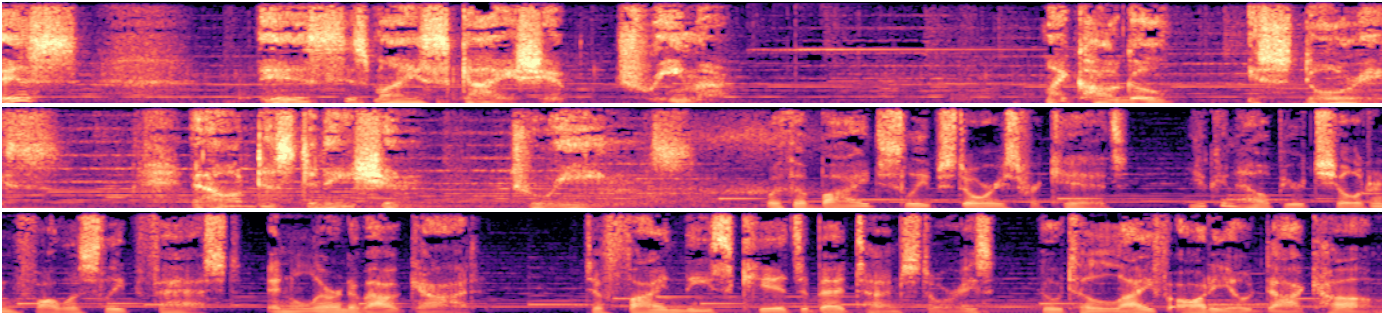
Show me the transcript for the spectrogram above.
This, this is my skyship, Dreamer. My cargo is stories, and our destination, dreams. With Abide Sleep Stories for Kids, you can help your children fall asleep fast and learn about God. To find these kids' bedtime stories, go to lifeaudio.com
